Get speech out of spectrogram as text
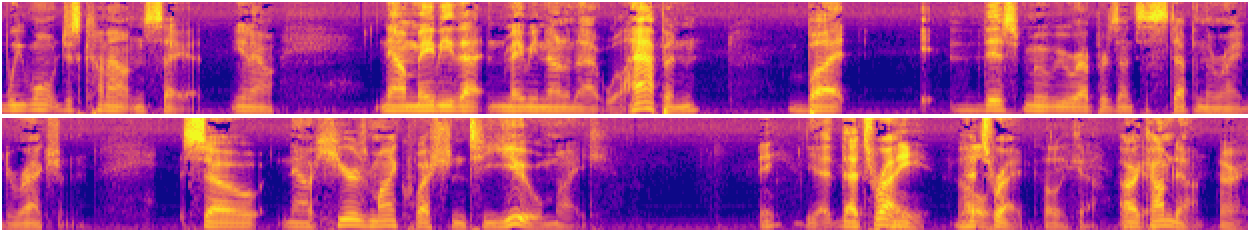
we won't just come out and say it you know? Now maybe that maybe none of that will happen but this movie represents a step in the right direction. So now here's my question to you mike. Me? yeah that's right. Me. that's Holy- right. Holy cow. all right Okay. calm down. All right.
